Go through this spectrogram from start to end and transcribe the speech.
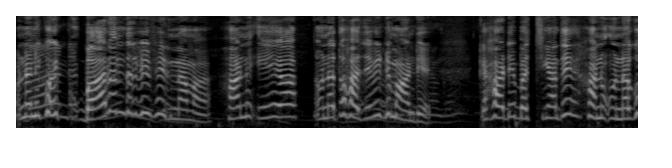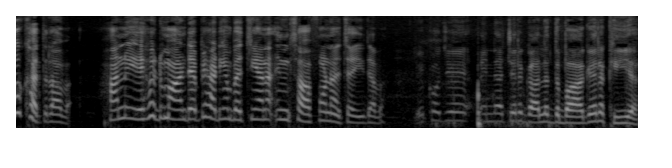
ਉਹਨਾਂ ਨੇ ਕੋਈ ਬਾਹਰ ਅੰਦਰ ਵੀ ਫਿਰਨਾ ਵਾ। ਸਾਨੂੰ ਇਹ ਆ ਉਹਨਾਂ ਤੋਂ ਹਜੇ ਵੀ ਡਿਮਾਂਡ ਹੈ ਕਿ ਸਾਡੇ ਬੱਚਿਆਂ ਦੇ ਸਾਨੂੰ ਉਹਨਾਂ ਕੋ ਖਤਰਾ ਵਾ। ਸਾਨੂੰ ਇਹੋ ਡਿਮਾਂਡ ਹੈ ਵੀ ਸਾਡੀਆਂ ਬੱਚਿਆਂ ਨਾਲ ਇਨਸਾਫ ਹੋਣਾ ਚਾਹੀਦਾ ਵਾ। ਦੇਖੋ ਜੇ ਇੰਨਾ ਚਿਰ ਗੱਲ ਦਬਾ ਕੇ ਰੱਖੀ ਆ,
